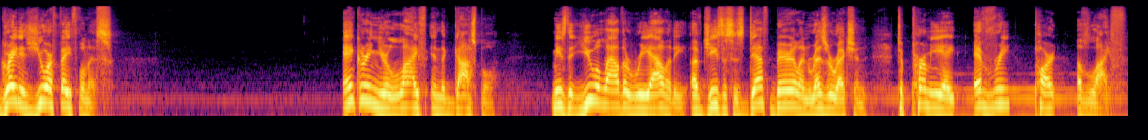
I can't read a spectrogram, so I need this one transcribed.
Great is your faithfulness. Anchoring your life in the gospel means that you allow the reality of Jesus' death, burial, and resurrection to permeate every part of life.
